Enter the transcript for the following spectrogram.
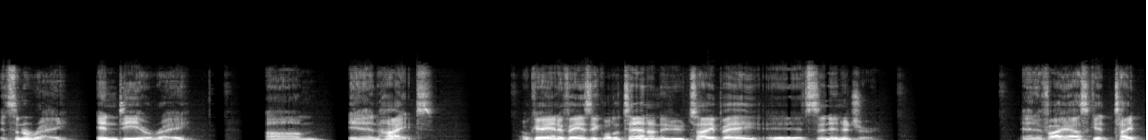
it's an array, nd array, um, in height. Okay, and if a is equal to 10, I'm going to do type A, it's an integer. And if I ask it type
